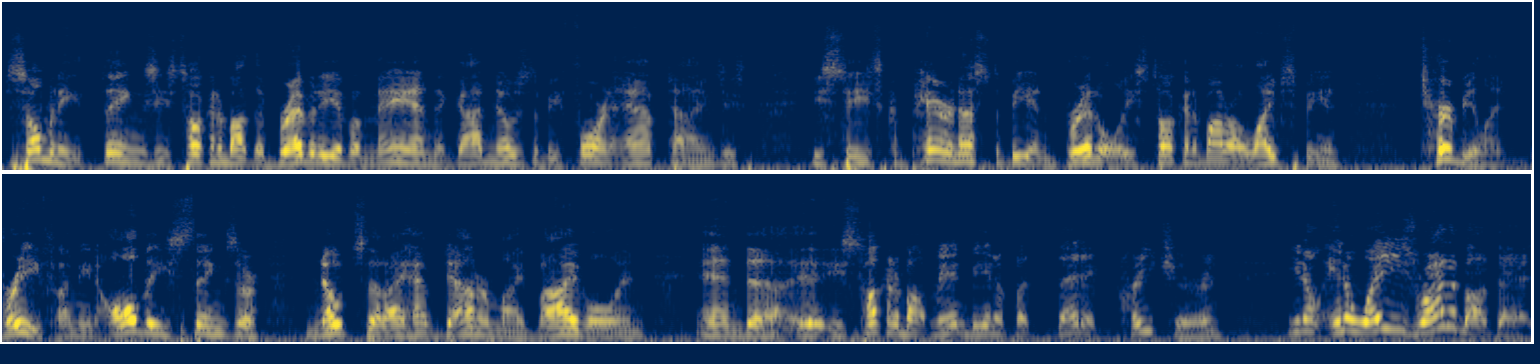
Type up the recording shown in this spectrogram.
so many things. He's talking about the brevity of a man that God knows to be four and a half times. He's he's he's comparing us to being brittle. He's talking about our lives being turbulent, brief. I mean, all these things are notes that I have down in my Bible, and and uh, he's talking about man being a pathetic creature, and you know, in a way, he's right about that,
